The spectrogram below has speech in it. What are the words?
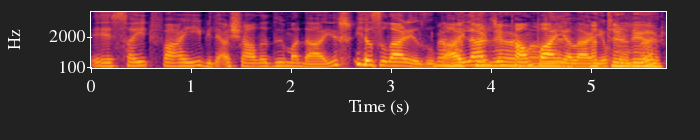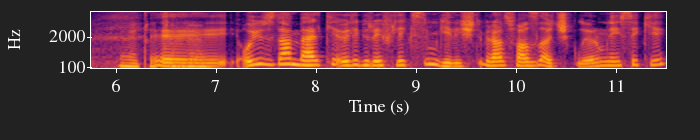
e, Said Faik'i bile aşağıladığıma dair yazılar yazıldı. Ben Aylarca kampanyalar yapıldı. Evet, ee, o yüzden belki öyle bir refleksim gelişti. Biraz fazla açıklıyorum. Neyse ki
